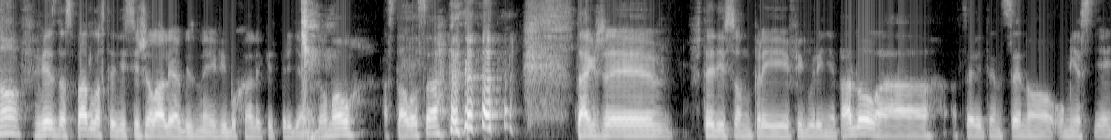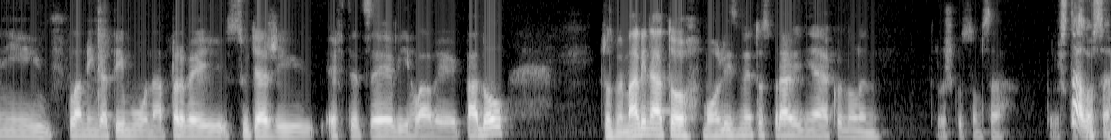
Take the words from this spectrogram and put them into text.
No, hviezda spadla, vtedy si želali, aby sme ich vybuchali, keď prídeme domov. A stalo sa. Takže vtedy som pri figuríne padol a, a celý ten ceno umiestnení Flaminga týmu na prvej súťaži FCC v Výhlave padol. Čo sme mali na to, mohli sme to spraviť nejako, no len trošku som sa... Trošku Stalo som sa.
